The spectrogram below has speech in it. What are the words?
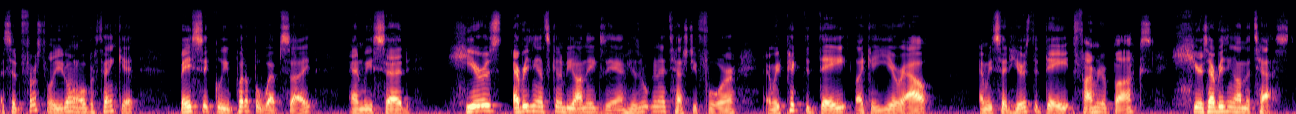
I said, first of all, you don't overthink it. Basically, you put up a website, and we said. Here's everything that's going to be on the exam. Here's what we're going to test you for, and we picked the date like a year out, and we said, "Here's the date, 500 bucks. Here's everything on the test."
